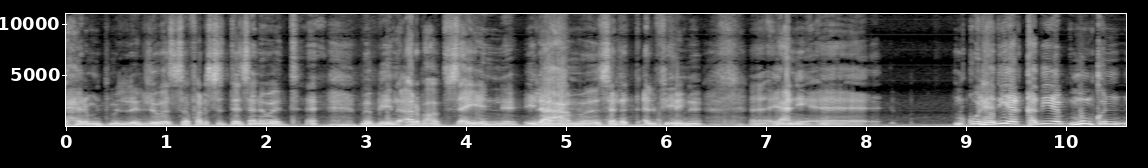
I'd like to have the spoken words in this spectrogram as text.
تحرمت من الجواز سفر ست سنوات. ما بين 94 إلى عام سنة 2000 آه، يعني آه، نقول هذه قضية ممكن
